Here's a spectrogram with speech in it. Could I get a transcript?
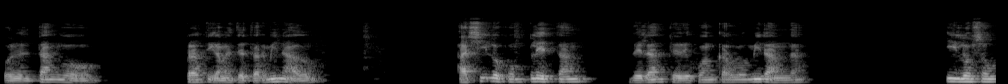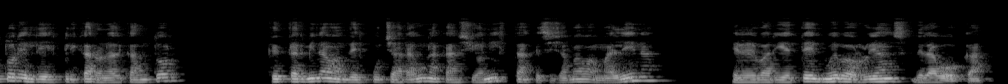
con el tango prácticamente terminado, allí lo completan delante de Juan Carlos Miranda y los autores le explicaron al cantor que terminaban de escuchar a una cancionista que se llamaba Malena en el varieté Nueva Orleans de la Boca,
